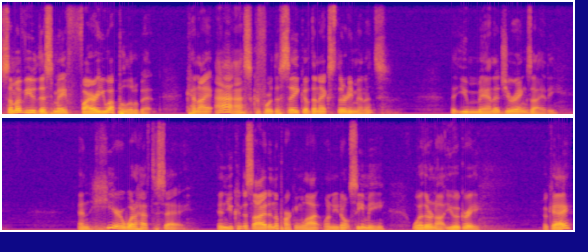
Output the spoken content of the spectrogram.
some of you, this may fire you up a little bit. Can I ask, for the sake of the next 30 minutes, that you manage your anxiety and hear what I have to say? And you can decide in the parking lot when you don't see me whether or not you agree. Okay?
